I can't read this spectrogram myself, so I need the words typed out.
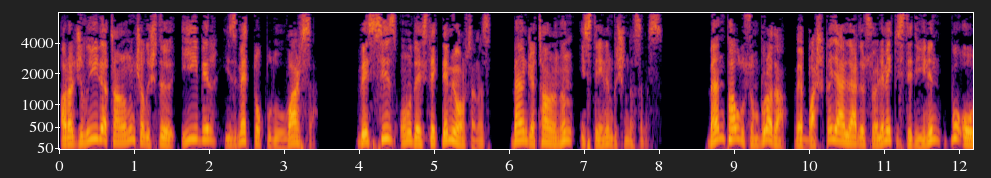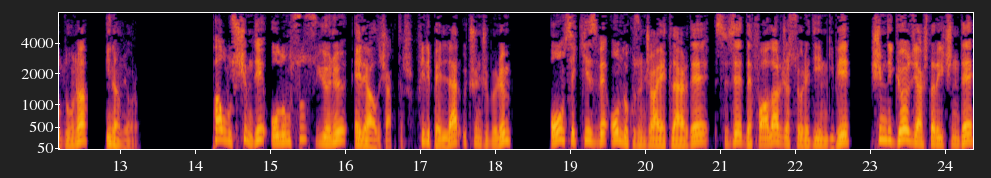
aracılığıyla Tanrı'nın çalıştığı iyi bir hizmet topluluğu varsa ve siz onu desteklemiyorsanız bence Tanrı'nın isteğinin dışındasınız. Ben Paulus'un burada ve başka yerlerde söylemek istediğinin bu olduğuna inanıyorum. Paulus şimdi olumsuz yönü ele alacaktır. Filipeliler 3. bölüm 18 ve 19. ayetlerde size defalarca söylediğim gibi şimdi gözyaşları içinde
